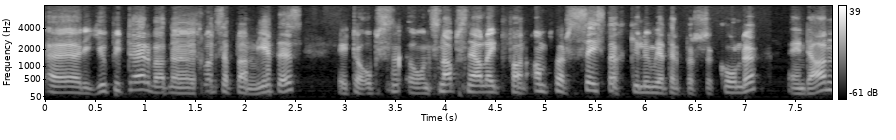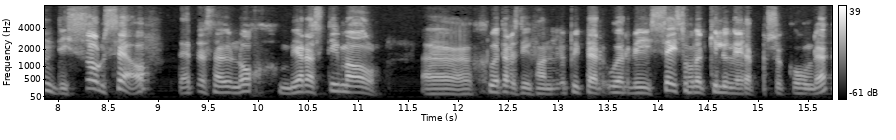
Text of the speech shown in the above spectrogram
uh die Jupiter wat nou die grootste planeet is, het 'n ontsnapsnelheid van amper 60 km per sekonde en dan die son self, dit is nou nog meer as 10 maal uh groter as die van Jupiter oor die 600 km per sekonde.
